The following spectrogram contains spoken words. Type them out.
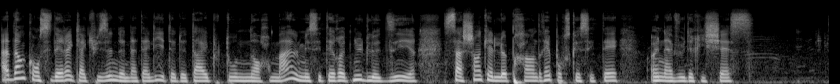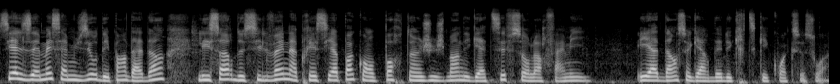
Adam considérait que la cuisine de Nathalie était de taille plutôt normale, mais s'était retenu de le dire, sachant qu'elle le prendrait pour ce que c'était, un aveu de richesse. Si elles aimaient s'amuser aux dépens d'Adam, les sœurs de Sylvain n'appréciaient pas qu'on porte un jugement négatif sur leur famille. Et Adam se gardait de critiquer quoi que ce soit,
